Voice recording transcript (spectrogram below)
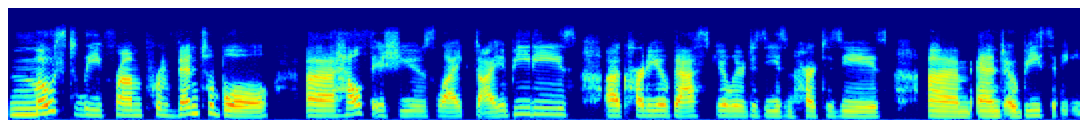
mostly from preventable uh, health issues like diabetes, uh, cardiovascular disease and heart disease, um, and obesity.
